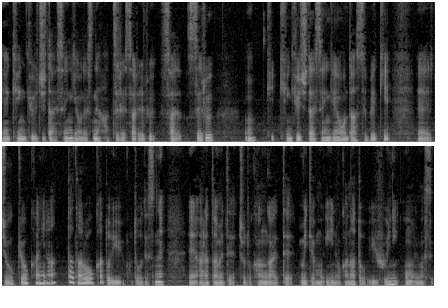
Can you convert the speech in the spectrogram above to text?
え緊急事態宣言をですね発令されるさせるん？緊急事態宣言を出すべき、えー、状況下にあっただろうかということをですね、えー、改めてちょっと考えてみてもいいのかなというふうに思います。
